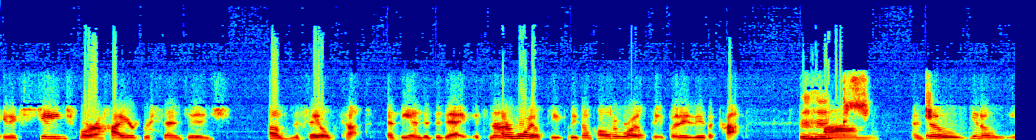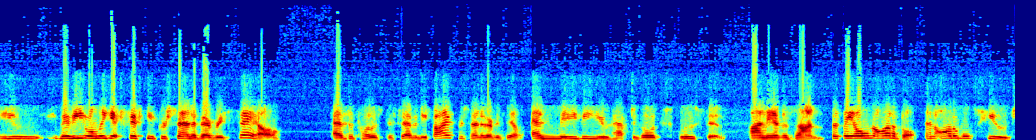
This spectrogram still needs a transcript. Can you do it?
in exchange for a higher percentage of the sales cut at the end of the day. It's not a royalty. Please don't call it a royalty, but it is a cut. Mm-hmm. Um, and so, you know, you maybe you only get 50% of every sale as opposed to 75% of every sale. And maybe you have to go exclusive on Amazon. But they own Audible, and Audible's huge.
